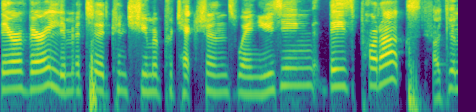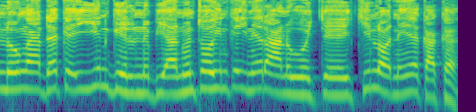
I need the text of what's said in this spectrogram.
There are very limited consumer protections when using these products. achen lo nga de ke yin gel ne bian un to in ke ne ran wo te kin lo ne ka ka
